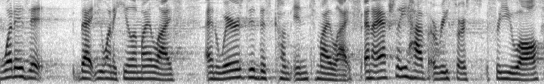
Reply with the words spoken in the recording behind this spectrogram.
what is it that you want to heal in my life? And where did this come into my life? And I actually have a resource for you all.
